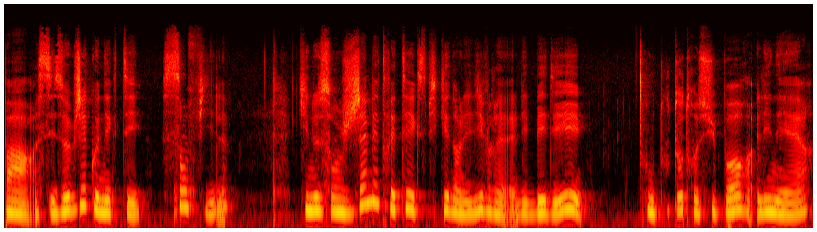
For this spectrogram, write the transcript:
par ces objets connectés sans fil qui ne sont jamais traités expliqués dans les livres, les BD ou tout autre support linéaire,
